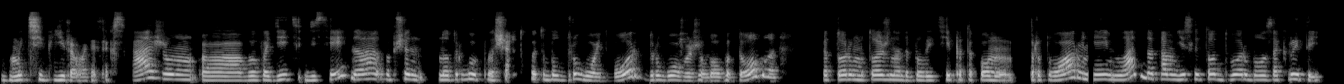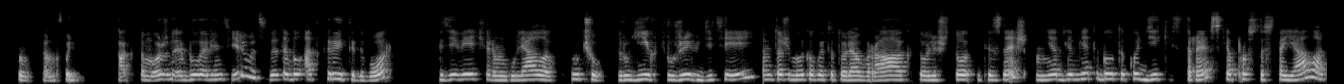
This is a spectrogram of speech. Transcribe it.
мотивировали, так скажем, а, выводить детей на вообще на другую площадку. Это был другой двор другого жилого дома, которому тоже надо было идти по такому тротуару. И ладно, там, если тот двор был закрытый, ну, там как-то можно было ориентироваться, но это был открытый двор, где вечером гуляла кучу других чужих детей. Там тоже был какой-то то ли овраг, то ли что. И ты знаешь, мне, для меня это был такой дикий стресс. Я просто стояла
